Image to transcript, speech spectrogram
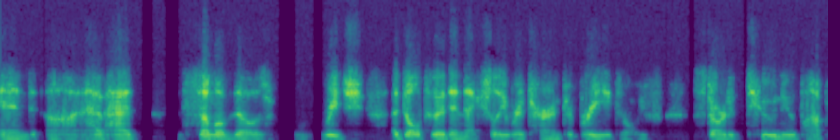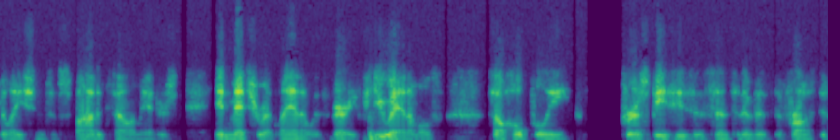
and uh, have had some of those reach adulthood and actually return to breed. So we've started two new populations of spotted salamanders in metro Atlanta with very few animals. So hopefully, for a species as sensitive as the frosted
